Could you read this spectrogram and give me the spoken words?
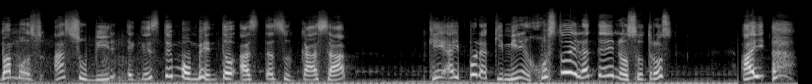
Vamos a subir en este momento hasta su casa. ¿Qué hay por aquí? Miren, justo delante de nosotros hay... ¡Ah!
